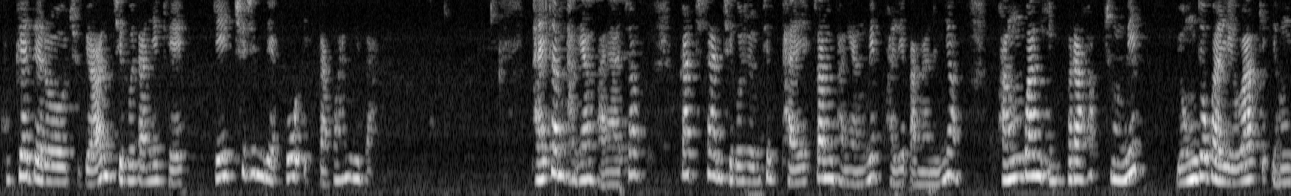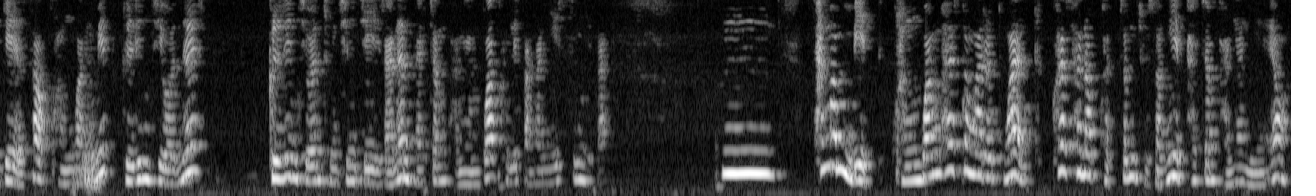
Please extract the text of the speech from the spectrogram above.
국회대로 주변 지구 단위 계획이 추진되고 있다고 합니다. 발전 방향 봐야죠. 까치산 지구중심 발전 방향 및 관리 방안은요. 관광 인프라 확충 및 용도 관리와 연계해서 관광 및 근린 지원을 근린 지원 중심지라는 발전 방향과 관리 방안이 있습니다. 음, 상업 및 관광 활성화를 통한 특화 산업 거점 조성이 발전 방향이에요.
